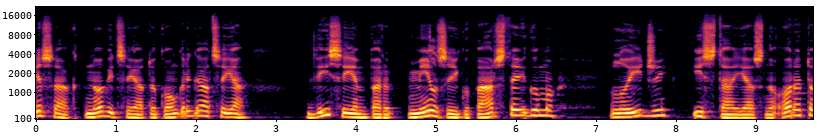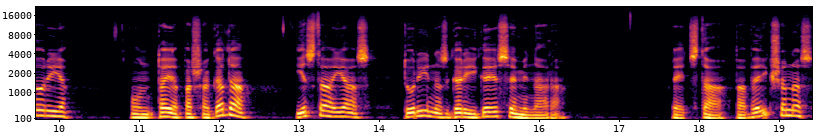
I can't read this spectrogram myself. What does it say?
iesākt novicijātu kongregācijā, visiem par milzīgu pārsteigumu Luīģi izstājās no oratorija un tajā pašā gadā iestājās Turīnas garīgajā seminārā. Pēc tā pabeigšanas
